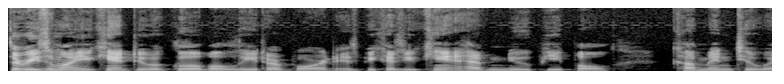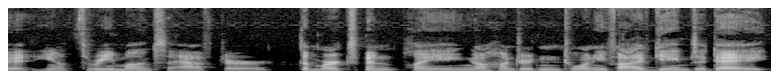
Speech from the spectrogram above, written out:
The reason why you can't do a global leaderboard is because you can't have new people come into it, you know, three months after the Merc's been playing 125 games a day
